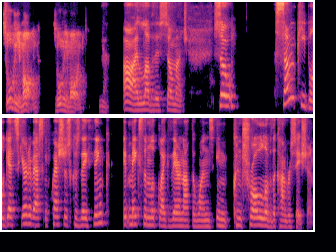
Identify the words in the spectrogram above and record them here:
It's all in your mind. It's all in your mind. Yeah. Oh, I love this so much. So some people get scared of asking questions because they think it makes them look like they're not the ones in control of the conversation.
